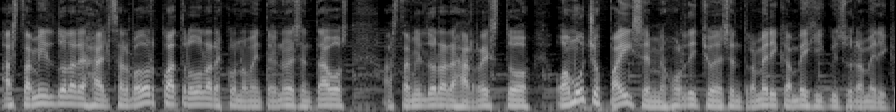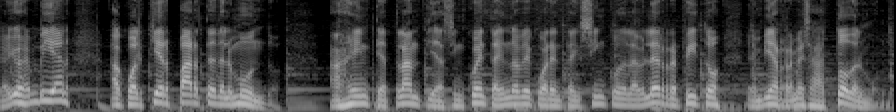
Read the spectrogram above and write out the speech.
hasta mil dólares a El Salvador, 4 dólares con 99 centavos hasta mil dólares al resto, o a muchos países, mejor dicho, de Centroamérica, México y Sudamérica. Ellos envían a cualquier parte del mundo. Agente Atlántida 5945 de la Belén, repito, envían remesas a todo el mundo.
